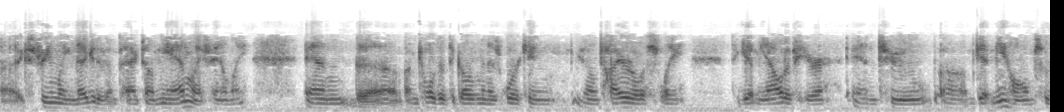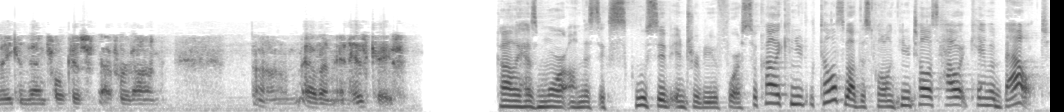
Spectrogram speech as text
uh, extremely negative impact on me and my family. And uh, I'm told that the government is working, you know, tirelessly to get me out of here and to um, get me home, so they can then focus effort on um, Evan and his case. Kylie has more on this exclusive interview for us. So, Kylie, can you tell us about this call and can you tell us how it came about?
